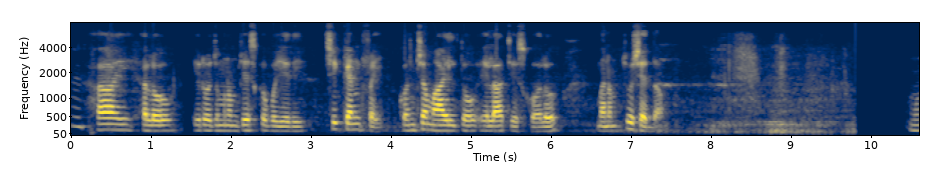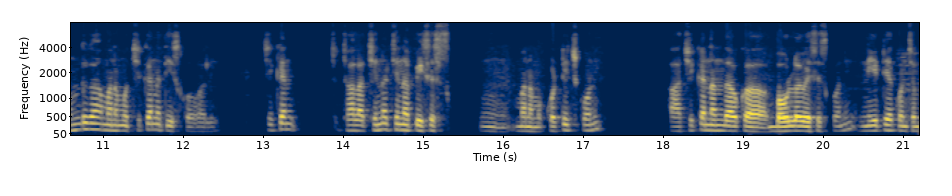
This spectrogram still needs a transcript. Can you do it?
హాయ్ హలో. ఈరోజు మనం చేసుకోబోయేది చికెన్ ఫ్రై. కొంచెం ఆయిల్తో ఎలా చేసుకోవాలో మనం చూసేద్దాం. ముందుగా మనము చికెన్ తీసుకోవాలి. చికెన్ చాలా చిన్న చిన్న పీసెస్ మనము కొట్టించుకొని ఆ చికెన్ అంతా ఒక బౌల్లో వేసేసుకొని నీట్గా కొంచెం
